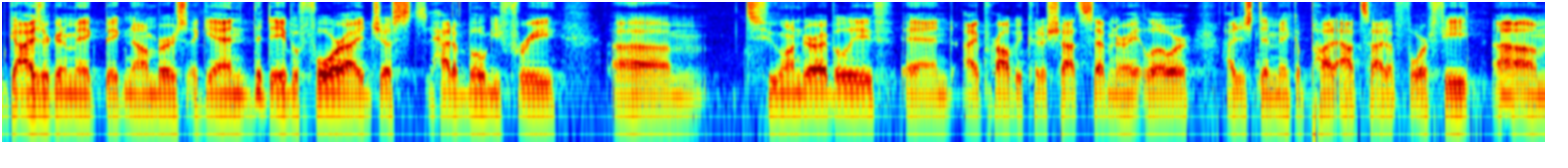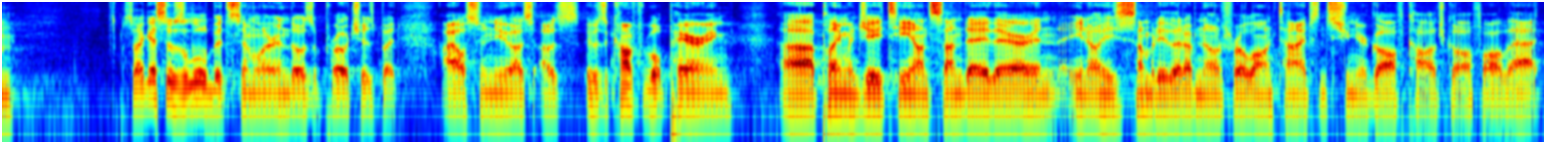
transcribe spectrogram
guys are going to make big numbers. Again, the day before I just had a bogey free um, two under, I believe, and I probably could have shot seven or eight lower. I just didn't make a putt outside of four feet. Um, so I guess it was a little bit similar in those approaches, but I also knew I was, I was it was a comfortable pairing uh, playing with JT on Sunday there, and you know he's somebody that I've known for a long time since junior golf, college golf, all that.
